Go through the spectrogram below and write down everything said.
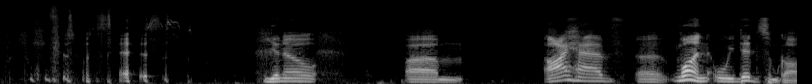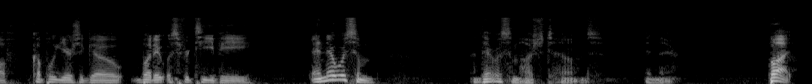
this one says. You know, um, I have uh, one. We did some golf a couple of years ago, but it was for TV, and there was some there was some hushed tones in there. But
